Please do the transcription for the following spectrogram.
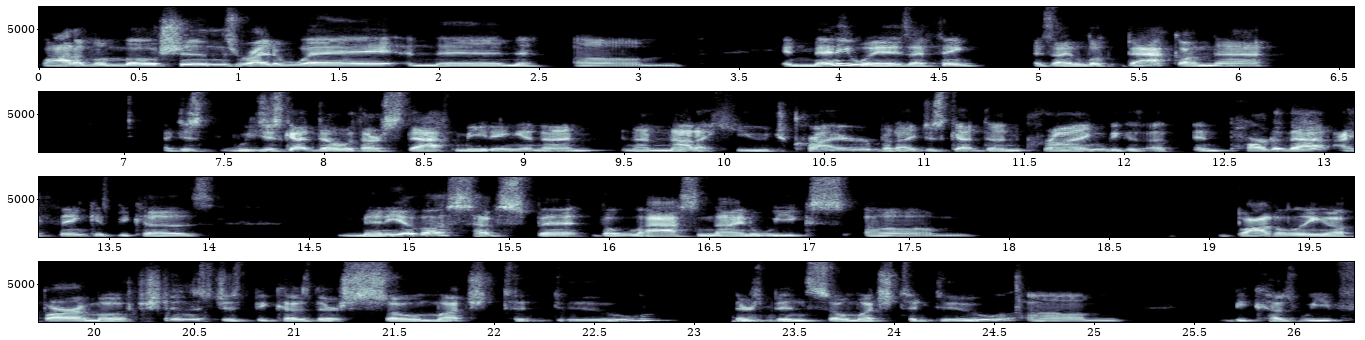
a lot of emotions right away, and then um, in many ways, I think as I look back on that, I just we just got done with our staff meeting, and I'm and I'm not a huge crier, but I just got done crying because uh, and part of that I think is because many of us have spent the last nine weeks um, bottling up our emotions just because there's so much to do. There's Mhm. been so much to do um, because we've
